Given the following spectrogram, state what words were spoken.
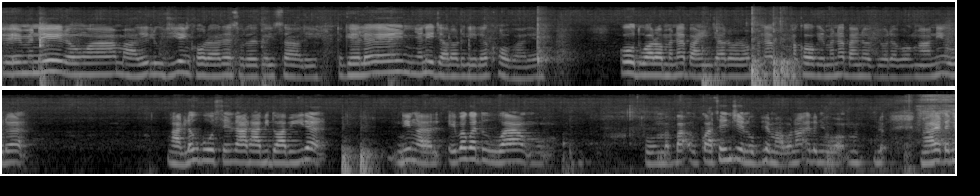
အေးမနေ့တုန်းကမာလေးလူကြီးရင်ခေါ်ထားတဲ့ဆိုတဲ့ကိစ္စလေးတကယ်လဲညနေကြတော့တကယ်လဲခေါ်ပါတယ်ကို့သူကတော့မနက်ပိုင်းကြတော့မနက်မခေါ်ခင်မနက်ပိုင်းတော့ပြောတယ်ပေါ့ငါနေဟိုတဲ့ငါလှုပ်ဖို့စဉ်းစားထားပြီးသွားပြီတဲ့ဒီငါအေးဘက်ကသူကဟိုမပကွာစင်းကျင်လို့ဖြစ်မှာပေါ့နော်အဲ့လိုမျိုးပေါ့ငါလည်းတည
